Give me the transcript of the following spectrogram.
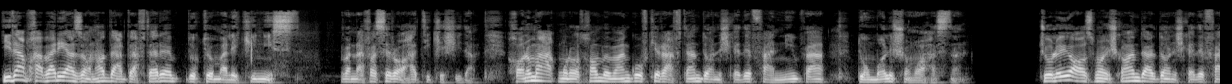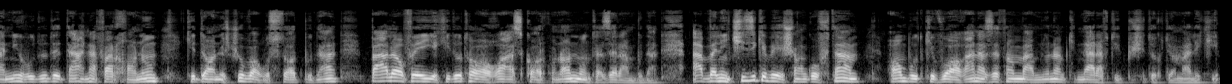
دیدم خبری از آنها در دفتر دکتر ملکی نیست. و نفس راحتی کشیدم. خانم حق مراد خان به من گفت که رفتن دانشکده فنی و دنبال شما هستند جلوی آزمایشگاه هم در دانشکده فنی حدود ده نفر خانم که دانشجو و استاد بودند به علاوه یکی دو تا آقا از کارکنان منتظرم بودند. اولین چیزی که بهشان گفتم آن بود که واقعا ازتان ممنونم که نرفتید پیش دکتر ملکی.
